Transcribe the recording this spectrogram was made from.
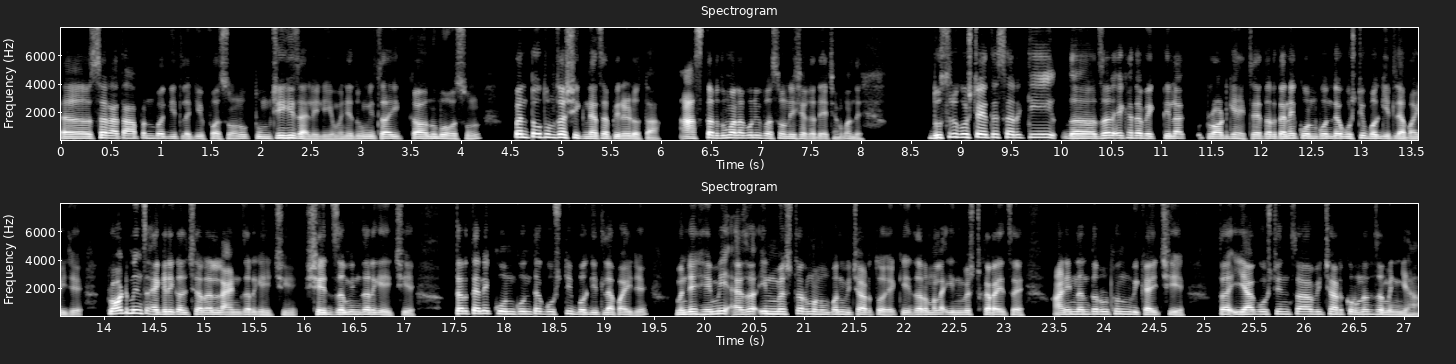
अ, सर आता आपण बघितलं, की फसवणूक तुमचीही झालेली आहे. म्हणजे तुमचा इतका अनुभव असून, पण तो तुमचा शिकण्याचा पिरियड होता. आज तर तुम्हाला कोणी फसवू नाही शकत याच्यामध्ये. दुसरी गोष्ट येते सर, की अ, जर एखाद्या व्यक्तीला प्लॉट घ्यायचा आहे, तर त्याने कोणकोणत्या गोष्टी बघितल्या पाहिजे? प्लॉट मीन्स ॲग्रीकल्चरल लँड जर घ्यायची आहे, शेतजमीन जर घ्यायची आहे, तर त्याने कोणकोणत्या गोष्टी बघितल्या पाहिजे? म्हणजे हे मी ॲज अ इन्व्हेस्टर म्हणून पण विचारतोय, की जर मला इन्व्हेस्ट करायचं आहे आणि नंतर उठून विकायची आहे, तर या गोष्टींचा विचार करूनच जमीन घ्या.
